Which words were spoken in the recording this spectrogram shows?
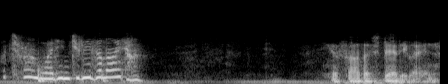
what's wrong? Why didn't you leave the light on? Your father's dead, Elaine.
